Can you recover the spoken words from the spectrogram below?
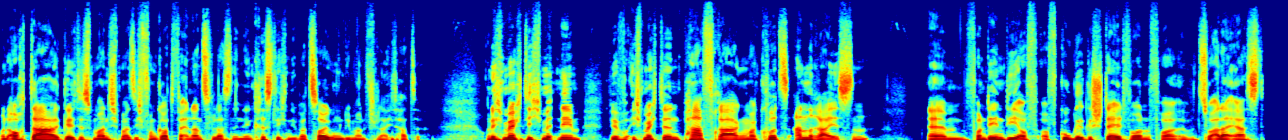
Und auch da gilt es manchmal, sich von Gott verändern zu lassen in den christlichen Überzeugungen, die man vielleicht hatte. Und ich möchte dich mitnehmen, ich möchte ein paar Fragen mal kurz anreißen, ähm, von denen, die auf, auf Google gestellt wurden vor, äh, zuallererst.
